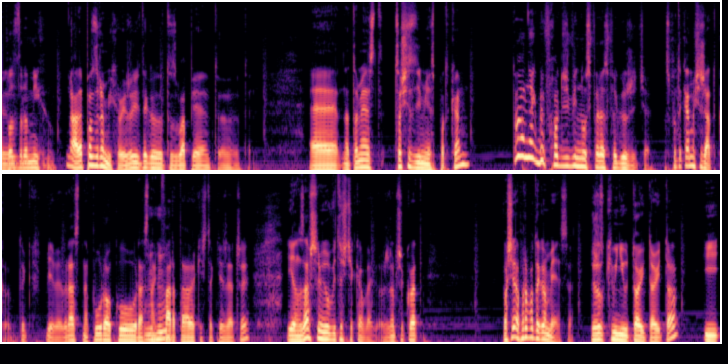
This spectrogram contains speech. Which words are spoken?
Yy, pozdro Michał. No ale pozdro Michał, jeżeli tego to złapie, to ten. E, natomiast co się z nim nie spotkam, to on jakby wchodzi w inną sferę swojego życia. Spotykamy się rzadko, tak nie wiem, raz na pół roku, raz Mhm. na kwartał, jakieś takie rzeczy. I on zawsze mi mówi coś ciekawego, że na przykład, właśnie a propos tego mięsa, że rozkminił to i to i to i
